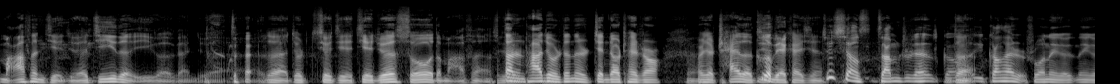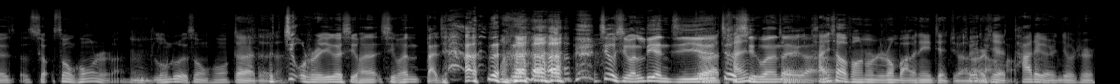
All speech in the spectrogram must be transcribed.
麻烦解决机的一个感觉，对对，就是解解解决所有的麻烦。但是他就是真的是见招拆招，而且拆的特别开心。就像咱们之前刚对刚开始说那个那个小孙悟空似的，嗯龙珠里孙悟空，对对对，就是一个喜欢喜欢打架的，就喜欢练级就喜欢那个谈笑风生之中把问题解决了。而且他这个人就是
